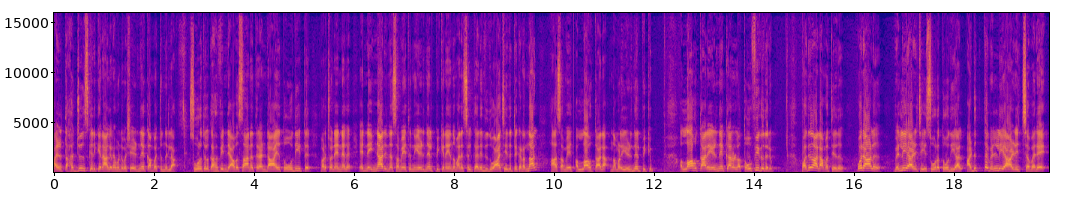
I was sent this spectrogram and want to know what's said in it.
അയാൾ തഹജു നിസ്കരിക്കാൻ ആഗ്രഹമുണ്ട് പക്ഷേ എഴുന്നേക്കാൻ പറ്റുന്നില്ല. സൂറത്തുൽ കഹഫിന്റെ അവസാനത്തെ രണ്ടായ തോതിയിട്ട് പറച്ചോനെ എന്നെ എന്നെ ഇന്നാലിന്ന സമയത്ത് നീ എഴുന്നേൽപ്പിക്കണേ എന്ന് മനസ്സിൽ കരുതി ദ്വാ ചെയ്തിട്ട് കിടന്നാൽ ആ സമയത്ത് അള്ളാഹു താല നമ്മളെ എഴുന്നേൽപ്പിക്കും. അള്ളാഹു താല എഴുന്നേൽക്കാനുള്ള തൗഫീഖ് തരും. പതിനാലാമത്തേത് ഒരാൾ വെള്ളിയാഴ്ച ഈ സൂറത്ത് ഓതിയാൽ അടുത്ത വെള്ളിയാഴ്ച വരെ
